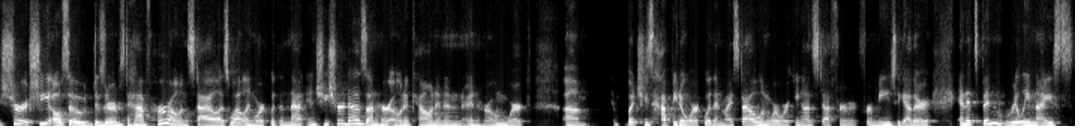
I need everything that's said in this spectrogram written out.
sure she also deserves to have her own style as well and work within that and she sure does on her own account and in, in her own work. Um but she's happy to work within my style when we're working on stuff for for me together. And it's been really nice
